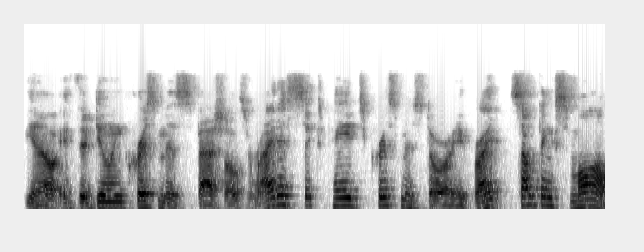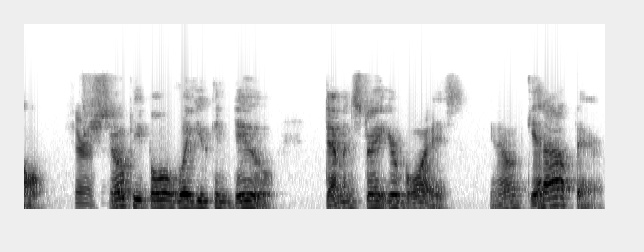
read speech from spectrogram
You know, if they're doing Christmas specials, write a six-page Christmas story. Write something small. Sure. Show people what you can do. Demonstrate your voice. You know, get out there.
